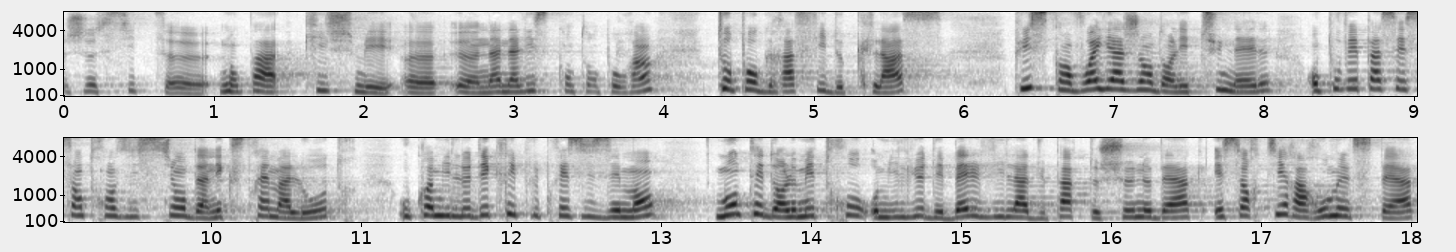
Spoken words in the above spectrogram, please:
je cite euh, non pas Kisch, mais euh, un analyste contemporain, topographie de classe, puisqu'en voyageant dans les tunnels, on pouvait passer sans transition d'un extrême à l'autre, ou comme il le décrit plus précisément, monter dans le métro au milieu des belles villas du parc de Schöneberg et sortir à Rummelsberg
